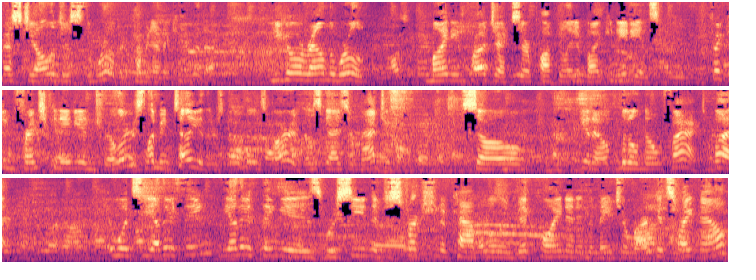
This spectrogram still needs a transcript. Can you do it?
Best geologists in the world are coming out of Canada. You go around the world, mining projects are populated by Canadians. Freaking French Canadian drillers, let me tell you, there's no holds barred. Those guys are magical. So, you know, little known fact. But what's the other thing? The other thing is we're seeing the destruction of capital in Bitcoin and in the major markets right now.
